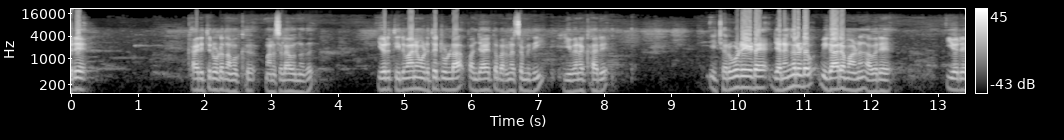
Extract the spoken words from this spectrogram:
ഒരു കാര്യത്തിലൂടെ നമുക്ക് മനസ്സിലാവുന്നത്. ഈ ഒരു തീരുമാനമെടുത്തിട്ടുള്ള പഞ്ചായത്ത് ഭരണസമിതി ജീവനക്കാർ ഈ ചെറുപുഴയുടെ ജനങ്ങളുടെ വികാരമാണ് അവർ ഈ ഒരു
